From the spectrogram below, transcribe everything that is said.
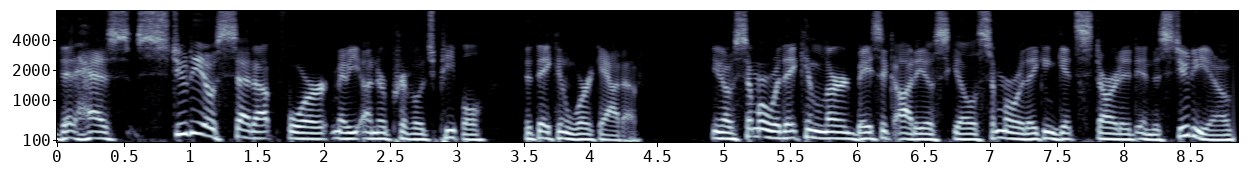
that has studios set up for maybe underprivileged people that they can work out of you know, somewhere where they can learn basic audio skills, somewhere where they can get started in the studio.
